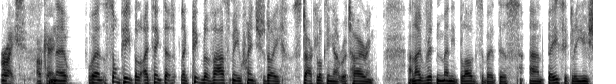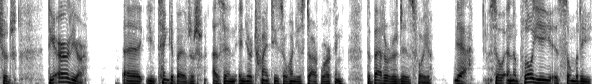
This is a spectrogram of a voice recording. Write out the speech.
Right. Okay. Now, well, some people, I think that like people have asked me when should I start looking at retiring, and I've written many blogs about this. And basically, you should the earlier uh, you think about it, as in in your 20s or when you start working, the better it is for you. Yeah. So an employee is somebody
